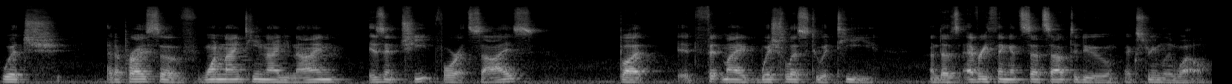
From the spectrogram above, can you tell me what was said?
which at a price of $119.99 isn't cheap for its size, but it fit my wish list to a T and does everything it sets out to do extremely well.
